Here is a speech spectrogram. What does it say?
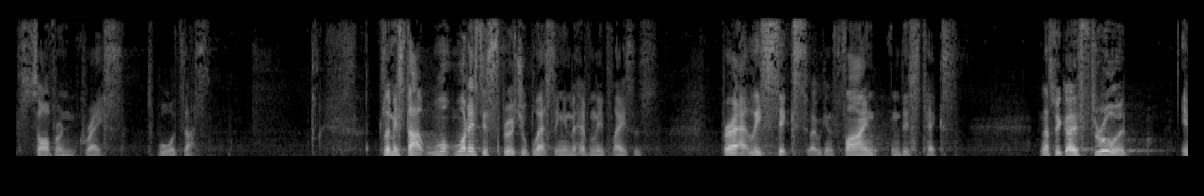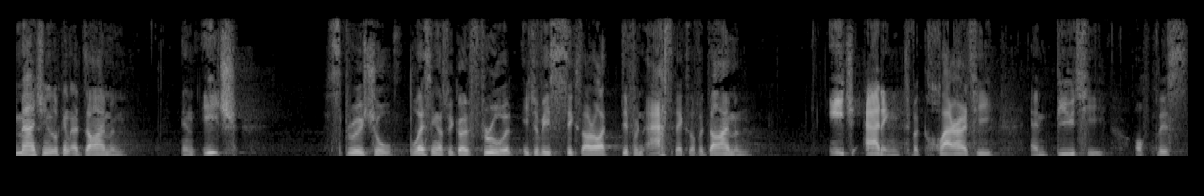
sovereign grace towards us. So let me start. What is this spiritual blessing in the heavenly places? There are at least six that we can find in this text. And as we go through it, imagine you're looking at a diamond, and each spiritual blessing as we go through it, each of these six are like different aspects of a diamond, each adding to the clarity and beauty of this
